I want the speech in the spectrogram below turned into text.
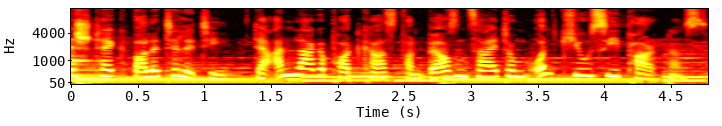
Hashtag Volatility, der Anlage-Podcast von Börsenzeitung und QC Partners.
